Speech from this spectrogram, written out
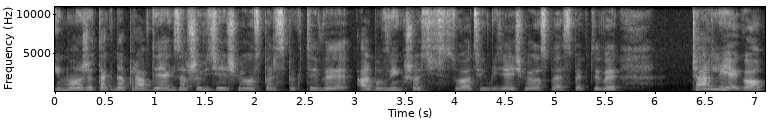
i może tak naprawdę, jak zawsze widzieliśmy ją z perspektywy, albo w większości sytuacji widzieliśmy ją z perspektywy Charliego,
